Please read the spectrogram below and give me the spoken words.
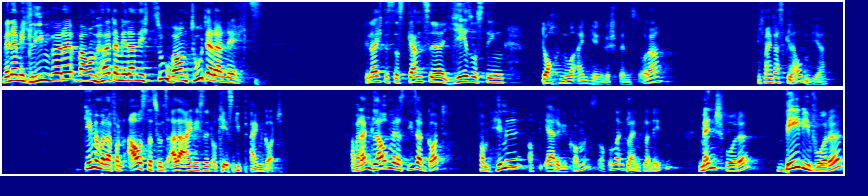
Wenn er mich lieben würde, warum hört er mir dann nicht zu? Warum tut er dann nichts? Vielleicht ist das ganze Jesus-Ding doch nur ein Hirngespinst, oder? Ich meine, was glauben wir? gehen wir mal davon aus, dass wir uns alle einig sind, okay, es gibt einen Gott. Aber dann glauben wir, dass dieser Gott vom Himmel auf die Erde gekommen ist, auf unseren kleinen Planeten, Mensch wurde, Baby wurde,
